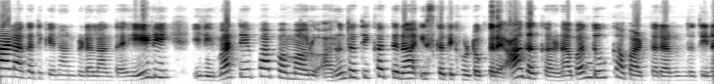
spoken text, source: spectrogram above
ಹಾಳಾಗೋದಿಕ್ಕೆ ನಾನ್ ಬಿಡಲ್ಲ ಅಂತ ಹೇಳಿ, ಇಲ್ಲಿ ಮತ್ತೆ ಪಾಪಮ್ಮ ಅವರು ಅರುಂಧತಿ ಕತ್ತಿನ ಇಸ್ಕತಿಗೆ ಹೊರಟೋಗ್ತಾರೆ. ಆಗ ಕರ್ಣ ಬಂದು ಕಾಪಾಡ್ತಾರೆ ಅರುಂಧತಿನ.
